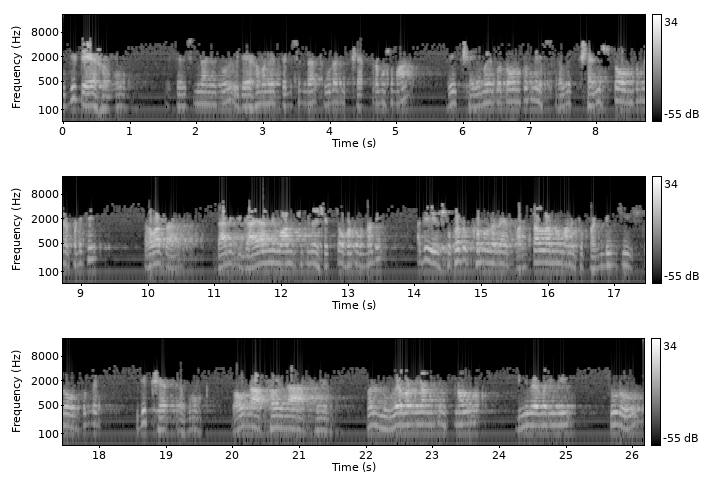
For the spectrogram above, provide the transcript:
ఇది దేహము. తెలిసిందా నీకు? ఈ దేహం అనేది తెలిసిందా? చూడని క్షేత్రము సుమా. అది క్షయమైపోతూ ఉంటుంది శ్రమి క్షమిస్తూ ఉంటుంది ఎప్పటికీ తర్వాత దానికి గాయాన్ని మార్చుకునే శక్తి ఒకటి ఉన్నది. అది సుఖ దుఃఖములనే పంటలను మనకి పండించి ఇస్తూ ఉంటుంది. ఇది క్షేత్రము. బాగుందా? అర్థమైనా అర్థమైంది. మరి నువ్వెవరిని అనుకుంటున్నావు? నీవెవరివి? చూడు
